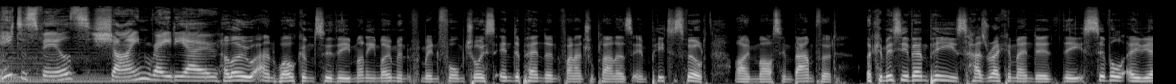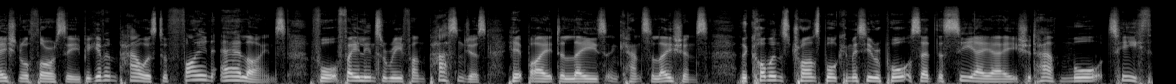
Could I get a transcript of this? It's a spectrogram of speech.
Petersfield's Shine Radio. Hello and welcome to the Money Moment from Informed Choice Independent Financial Planners in Petersfield. I'm Martin Bamford. A committee of MPs has recommended the Civil Aviation Authority be given powers to fine airlines for failing to refund passengers hit by delays and cancellations. The Commons Transport Committee report said the CAA should have more teeth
